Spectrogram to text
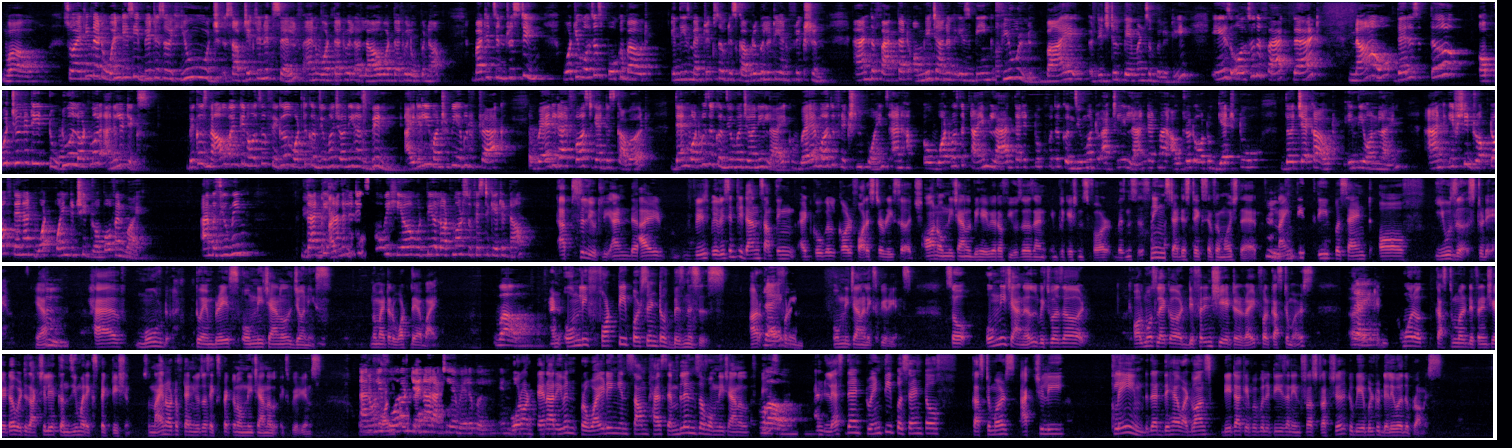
Wow. So I think that ONDC bit is a huge subject in itself and what that will allow, what that will open up. But it's interesting what you also spoke about in these metrics of discoverability and friction and the fact that omni-channel is being fueled by digital payments ability is also the fact that now there is the opportunity to do a lot more analytics because now one can also figure what the consumer journey has been ideally one should be able to track where did I first get discovered? Then, what was the consumer journey like? Where were the friction points? And uh, what was the time lag that it took for the consumer to actually land at my outlet or to get to the checkout in the online? And if she dropped off, then at what point did she drop off and why? I'm assuming that the I analytics over here would be a lot more sophisticated now absolutely and uh, i we recently done something at google called forrester research on omni-channel behavior of users and implications for businesses statistics have emerged there hmm. 93% of users today yeah hmm. have moved to embrace omni-channel journeys no matter what they are buying wow and only 40% of businesses are right. offering omni-channel experience so omni-channel which was a almost like a differentiator right for customers. Uh, right. more a customer differentiator but it is actually a consumer expectation. So 9 out of 10 users expect an omni-channel experience. And only 4 on 10 are actually available in 4 on 10 are even providing in some have semblance of omni-channel wow. and less than 20% of customers actually claimed that they have advanced data capabilities and infrastructure to be able to deliver the promise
